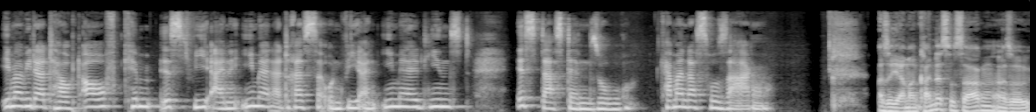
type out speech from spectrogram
Immer wieder taucht auf, Kim ist wie eine E-Mail-Adresse und wie ein E-Mail-Dienst. Ist das denn so? Kann man das so sagen? Also ja, man kann das so sagen. Also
